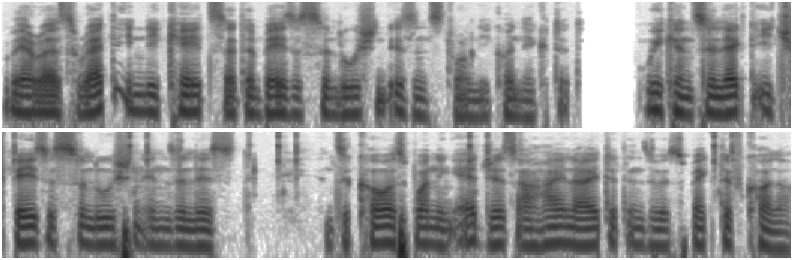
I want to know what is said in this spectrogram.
whereas red indicates that a basis solution isn't strongly connected. We can select each basis solution in the list, and the corresponding edges are highlighted in the respective color.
